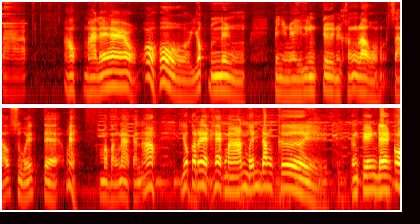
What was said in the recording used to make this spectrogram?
รับ เอามาแล้ว โอ้โห ยกหนึ่ง เป็นยังไงลิงเตอร์ของเรา สาวสวยแต่แม่มาบังหน้ากัน เอ้ายกแรกแหกหมานเหมือนดังเคย กางเกงแดงก็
